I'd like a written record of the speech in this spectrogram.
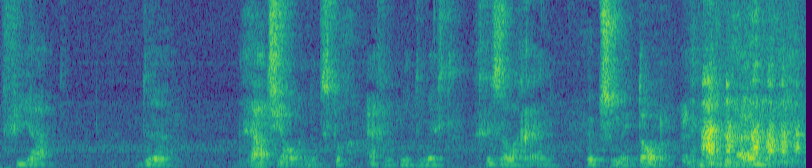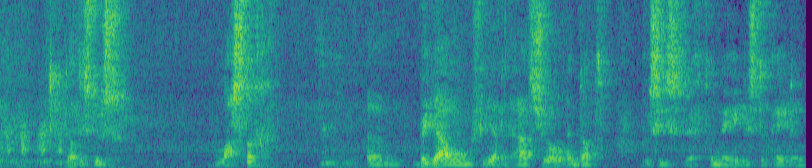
via de ratio. En dat is toch eigenlijk niet de meest gezellige en hupse methode. um, dat is dus lastig. Um, bejouwing via de ratio. En dat, precies zegt René, is de reden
